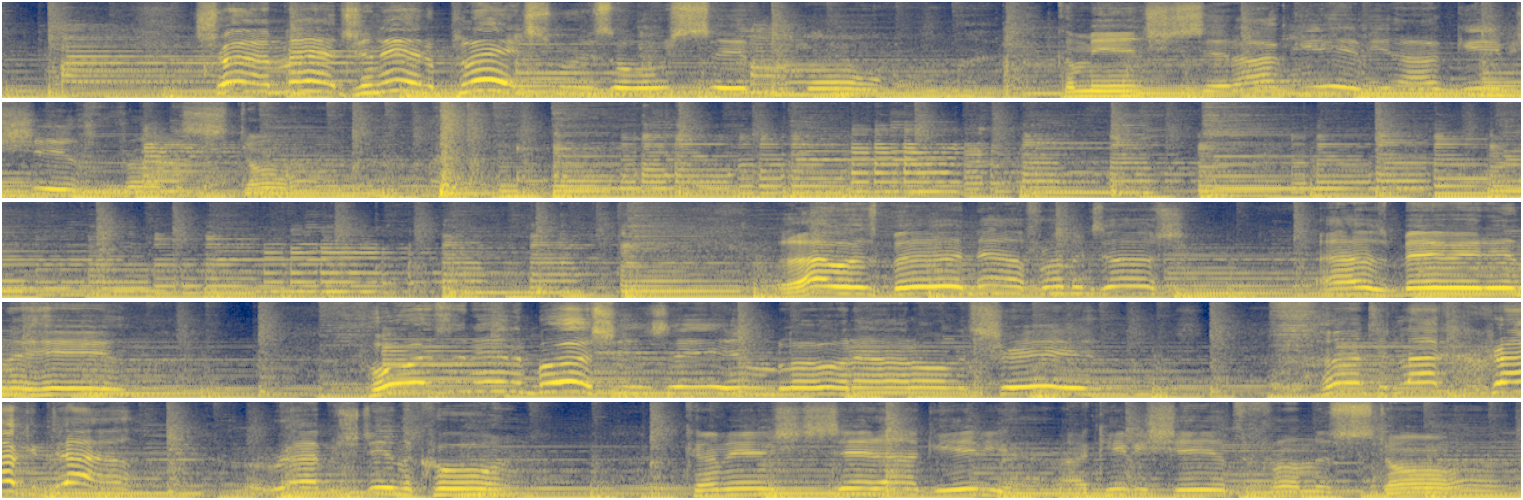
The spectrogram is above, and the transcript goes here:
Try imagining a place where it's always safe and warm. Come in, she said, I'll give you, I'll give you shelter from the storm. I was burned now from exhaustion. I was buried in the hill. Poison in the bushes and blown out on the trails. Hunted like a crocodile, ravaged in the corn. Come in, she said, I'll give you, I'll give you shelter from the storm.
